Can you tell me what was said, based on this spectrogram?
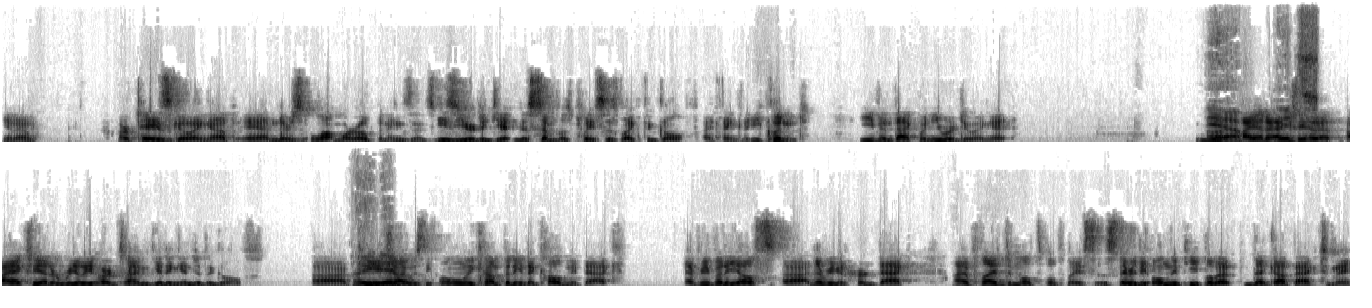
you know our pay is going up and there's a lot more openings and it's easier to get into some of those places like the Gulf. I think that you couldn't even back when you were doing it. Yeah, uh, I had actually had a, I actually had a really hard time getting into the Gulf. Uh, oh, PHI was the only company that called me back. Everybody else, uh, I never even heard back. I applied to multiple places. They were the only people that, that got back to me.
